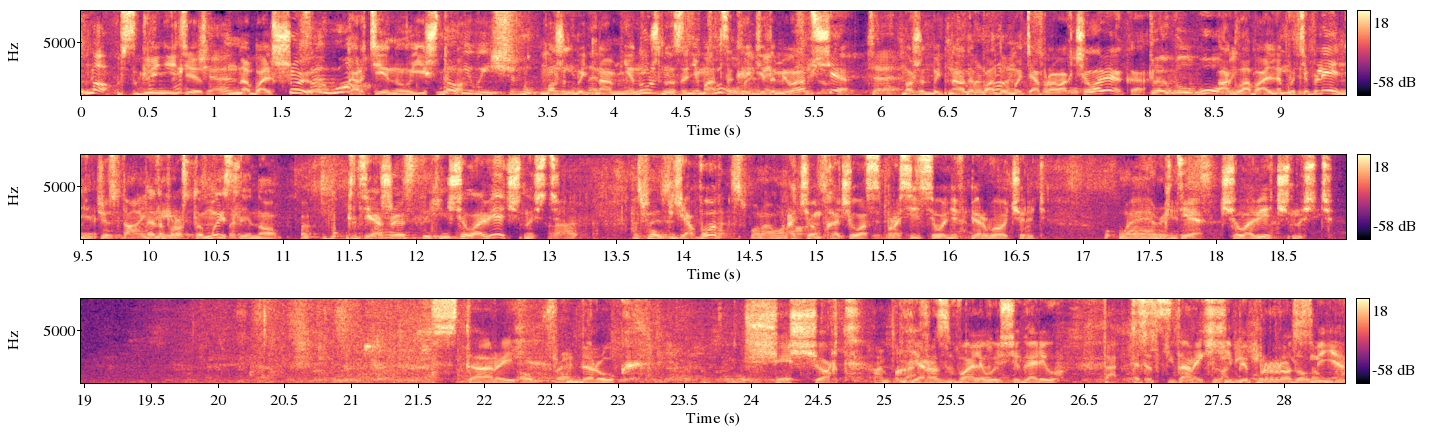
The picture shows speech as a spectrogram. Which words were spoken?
Но взгляните на большую картину, и что? Может быть, нам не нужно заниматься кредитами вообще? Может быть, надо подумать о правах человека? О глобальном потеплении? Это просто мысли, но где же человечность? Я вот о чем хочу вас спросить сегодня в первую очередь. Где человечность? Старый друг. Черт, я разваливаюсь и горю. Этот старый хиппи продал меня.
